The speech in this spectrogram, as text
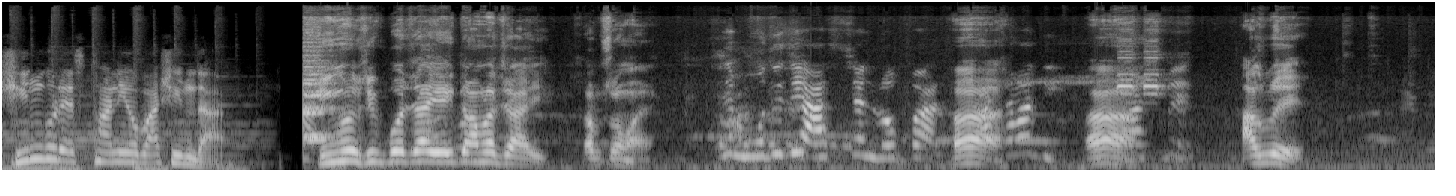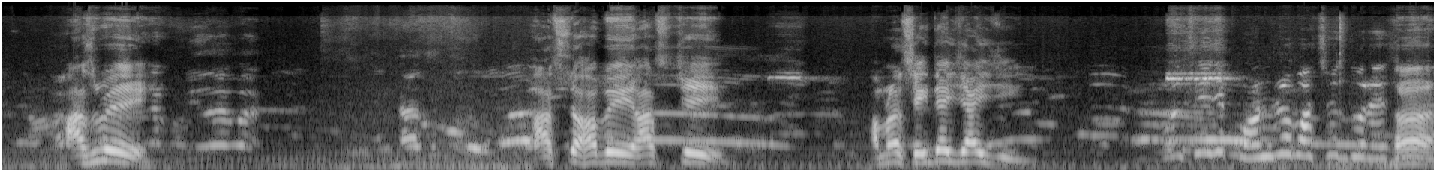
সিঙ্গুরের স্থানীয় বাসিন্দা। সিংহ শিল্প চাই এইটা আমরা চাই সব সময়। মোদিজি আসছেন রোববার হ্যাঁ। হ্যাঁ। আসবে? আসবে। আসতে হবে আসছে। আমরা সেইটাই চাইছি। হ্যাঁ।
